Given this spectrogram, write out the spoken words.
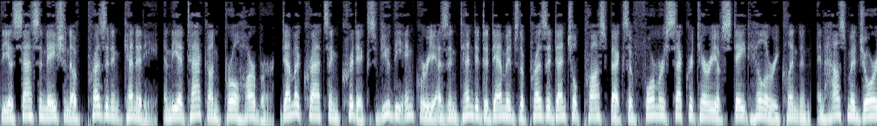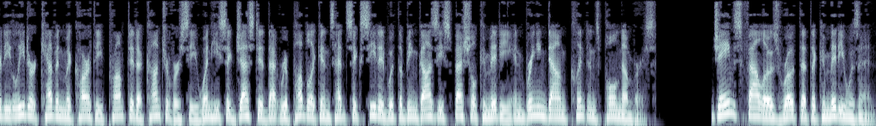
the assassination of President Kennedy, and the attack on Pearl Harbor, Democrats and critics viewed the inquiry as intended to damage the presidential prospects of former Secretary of State Hillary Clinton, and House Majority Leader Kevin McCarthy prompted a controversy when he suggested that Republicans had succeeded with the Benghazi Special Committee in bringing down Clinton's poll numbers. James Fallows wrote that the committee was an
